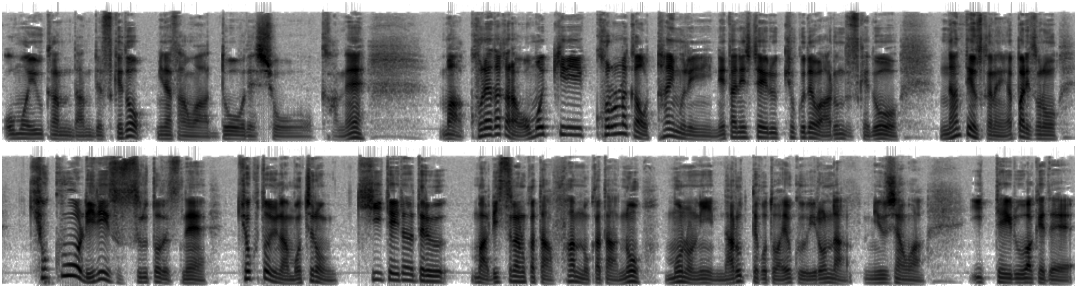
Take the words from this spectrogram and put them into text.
思い浮かんだんですけど皆さんはどうでしょうかね？まあこれはだから思いっきりコロナ禍をタイムリーにネタにしている曲ではあるんですけどなんていうんですかねやっぱりその曲をリリースするとですね曲というのはもちろん聴いていただいてる、まあ、リスナーの方ファンの方のものになるってことはよくいろんなミュージシャンは言っているわけで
